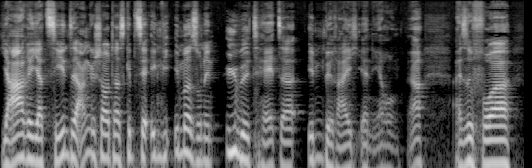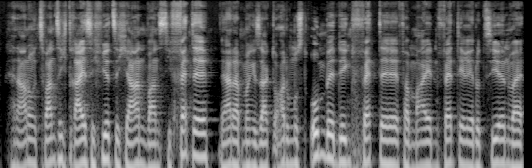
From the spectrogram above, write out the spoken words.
Jahre, Jahrzehnte angeschaut hast, gibt es ja irgendwie immer so einen Übeltäter im Bereich Ernährung. Ja, also vor, keine Ahnung, 20, 30, 40 Jahren waren es die Fette. Ja, da hat man gesagt, oh, du musst unbedingt Fette vermeiden, Fette reduzieren, weil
